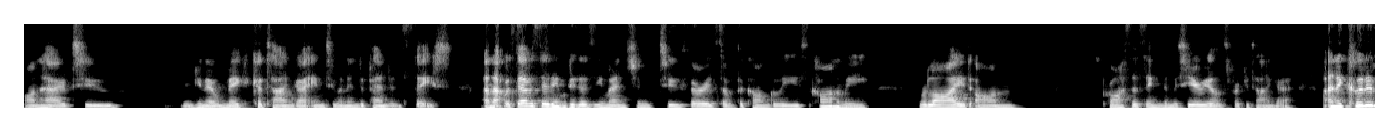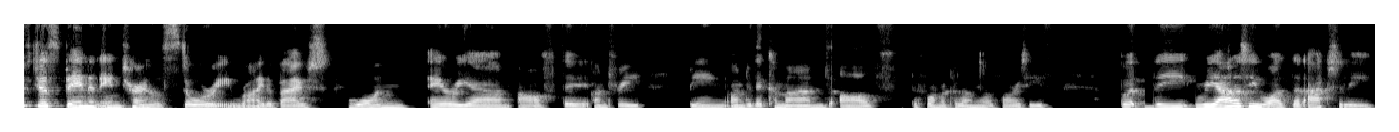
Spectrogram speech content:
on how to, you know, make Katanga into an independent state. And that was devastating because, as you mentioned, two thirds of the Congolese economy relied on processing the materials for Katanga. And it could have just been an internal story, right, about one area of the country being under the command of the former colonial authorities. But the reality was that actually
